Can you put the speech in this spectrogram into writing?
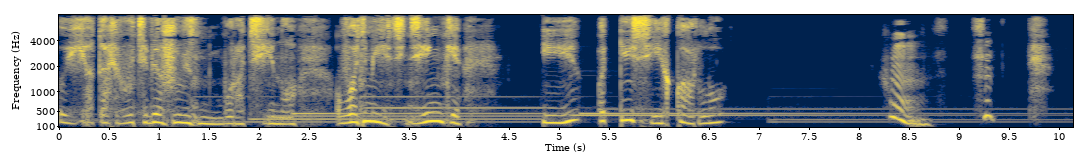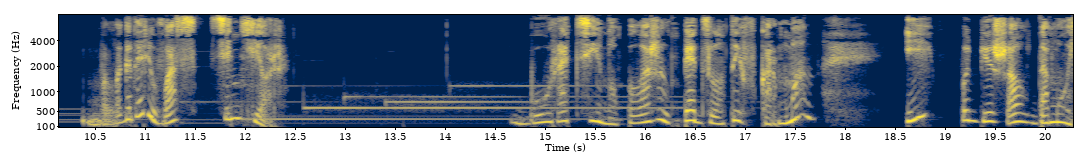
Я дарю тебе жизнь, Буратино. Возьми эти деньги и отнеси их Карлу. Хм. хм. Благодарю вас, сеньор. Буратино положил пять золотых в карман и побежал домой.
